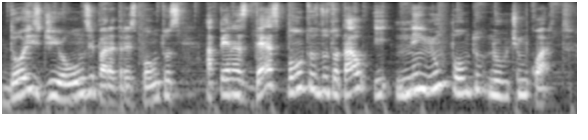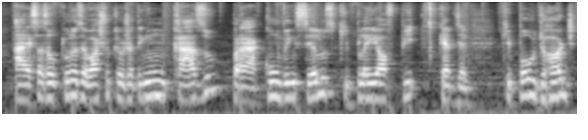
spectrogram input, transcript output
2 de 11 para 3 pontos, apenas 10 pontos no total e nenhum ponto no último quarto. A essas alturas eu acho que eu já tenho um caso para convencê-los que Playoff P, quer dizer, que Paul George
